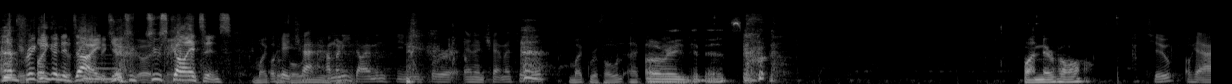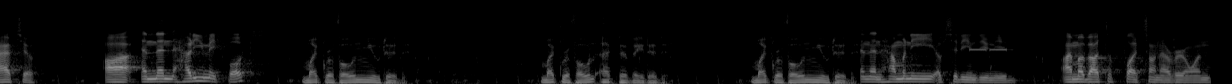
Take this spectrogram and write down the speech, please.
And I'm Seems freaking like gonna die to due to two skeletons. Microphone Okay, chat. How many diamonds do you need for an enchantment table? Microphone Oh my activated. goodness. Wonderful. Two. Okay, I have two. Uh, and then how do you make books? Microphone muted. Microphone activated. Microphone muted. And then how many obsidian do you need? I'm about to flex on everyone.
